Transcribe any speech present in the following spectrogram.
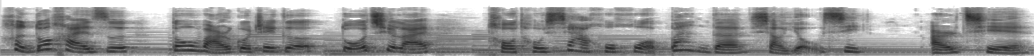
很多孩子都玩过这个躲起来、偷偷吓唬伙伴的小游戏，而且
